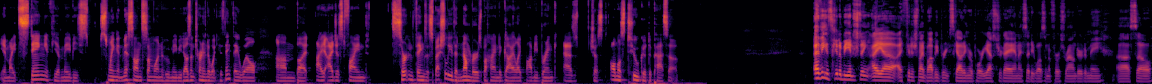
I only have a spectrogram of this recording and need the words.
it might sting if you maybe swing and miss on someone who maybe doesn't turn into what you think they will. Um, but I, I just find certain things, especially the numbers behind a guy like Bobby Brink, as just almost too good to pass up. I think it's going to be interesting. I uh, I finished my Bobby Brink scouting report yesterday, and I said he wasn't a first rounder to me. Uh, so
